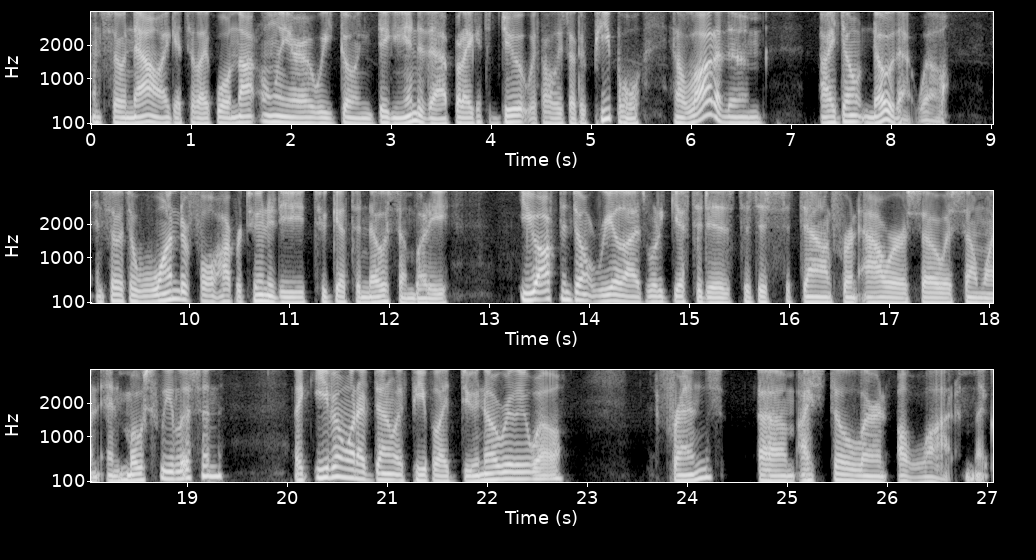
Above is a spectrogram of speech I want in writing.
and so now i get to like well not only are we going digging into that but i get to do it with all these other people and a lot of them i don't know that well and so it's a wonderful opportunity to get to know somebody you often don't realize what a gift it is to just sit down for an hour or so with someone and mostly listen. Like even when I've done it with people I do know really well, friends, um, I still learn a lot. I'm like,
